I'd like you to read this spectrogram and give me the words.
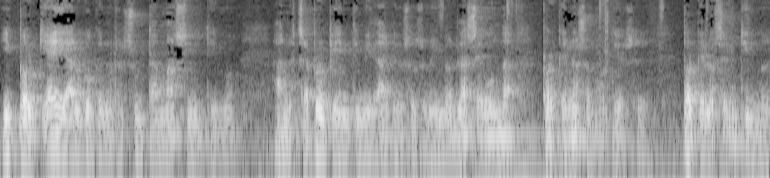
y porque hay algo que nos resulta más íntimo a nuestra propia intimidad que nosotros mismos. La segunda, porque no somos dioses, porque lo sentimos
